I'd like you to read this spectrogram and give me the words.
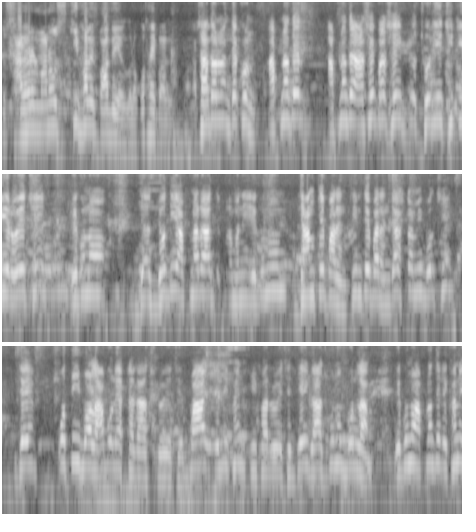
তো সাধারণ মানুষ কীভাবে পাবে ওগুলো কোথায় পাবে? সাধারণ দেখুন আপনাদের আপনাদের আশেপাশেই ছড়িয়ে ছিটিয়ে রয়েছে এগুলো যদি আপনারা মানে এগুলো জানতে পারেন, চিনতে পারেন জাস্ট আমি বলছি যে অতি বলা বলে একটা গাছ রয়েছে বা এলিফ্যান্ট প্রিফার রয়েছে, যেই গাছগুলো বললাম এগুলো আপনাদের এখানে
